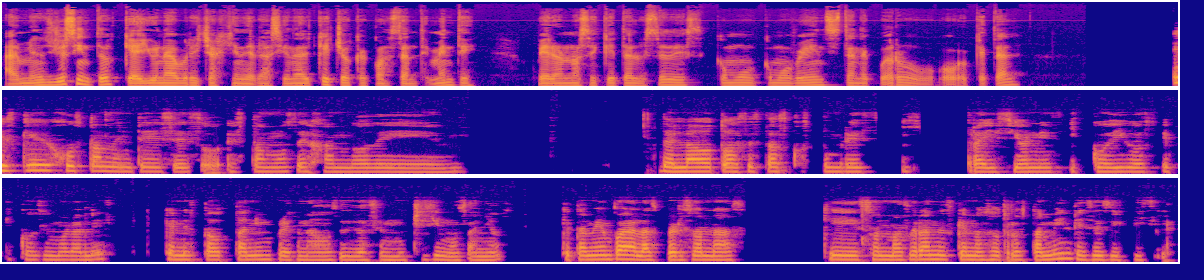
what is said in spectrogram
al menos yo siento que hay una brecha generacional que choca constantemente. Pero no sé qué tal ustedes, cómo, cómo ven, si están de acuerdo o qué tal. Es que justamente es eso, estamos dejando de, de lado todas estas costumbres y tradiciones y códigos éticos y morales que han estado tan impregnados desde hace muchísimos años, que también para las personas que son más grandes que nosotros también les es difícil.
